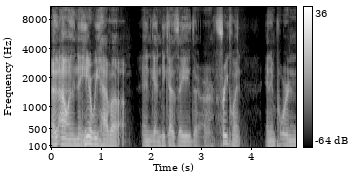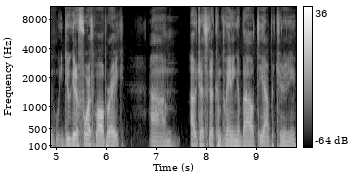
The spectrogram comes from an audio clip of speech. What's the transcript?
uh, oh, and here we have a, and again because they they are frequent and important, we do get a fourth wall break um, of Jessica complaining about the opportunity.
